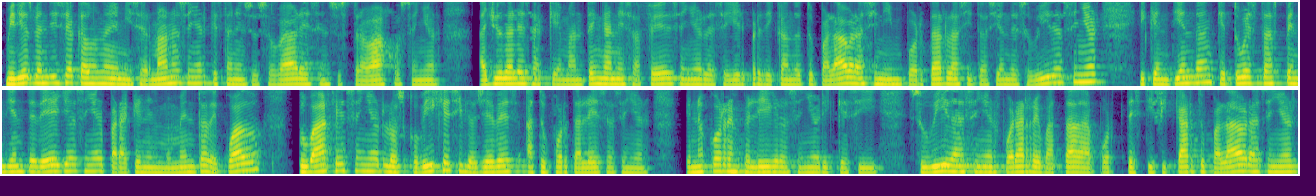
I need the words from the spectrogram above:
Mi Dios bendice a cada uno de mis hermanos, Señor, que están en sus hogares, en sus trabajos, Señor. Ayúdales a que mantengan esa fe, Señor, de seguir predicando tu palabra sin importar la situación de su vida, Señor, y que entiendan que tú estás pendiente de ellos, Señor, para que en el momento adecuado tú bajes, Señor, los cobijes y los lleves a tu fortaleza, Señor. Que no corren peligro, Señor, y que si su vida, Señor, fuera arrebatada por testificar tu palabra, Señor,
